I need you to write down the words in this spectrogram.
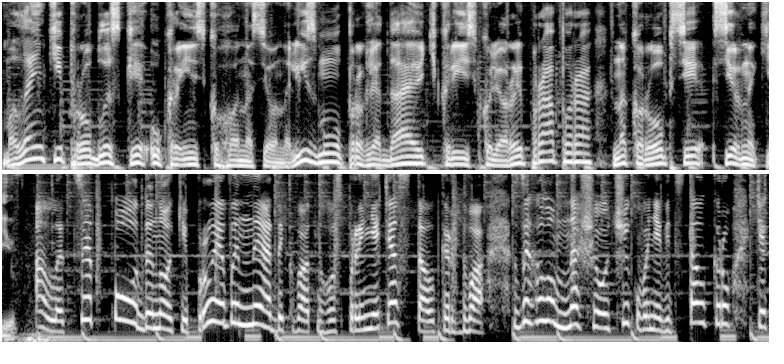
Маленькі проблиски українського націоналізму проглядають крізь кольори прапора на коробці сірників. Але це поодинокі прояви неадекватного сприйняття Сталкер 2. Загалом наші очікування від сталкеру як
